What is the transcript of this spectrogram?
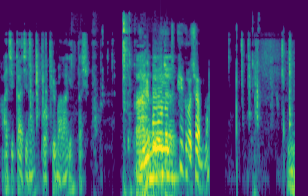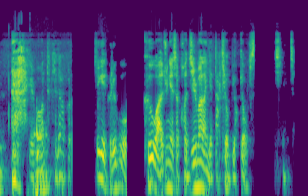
아직까지는 버틸만 하겠다 싶어 아, 일본은 특히 그렇지 않나? 일본 특히나 그런 솔직히 그리고 그 와중에서 건질만한 게 딱히 몇 개 없어 진짜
